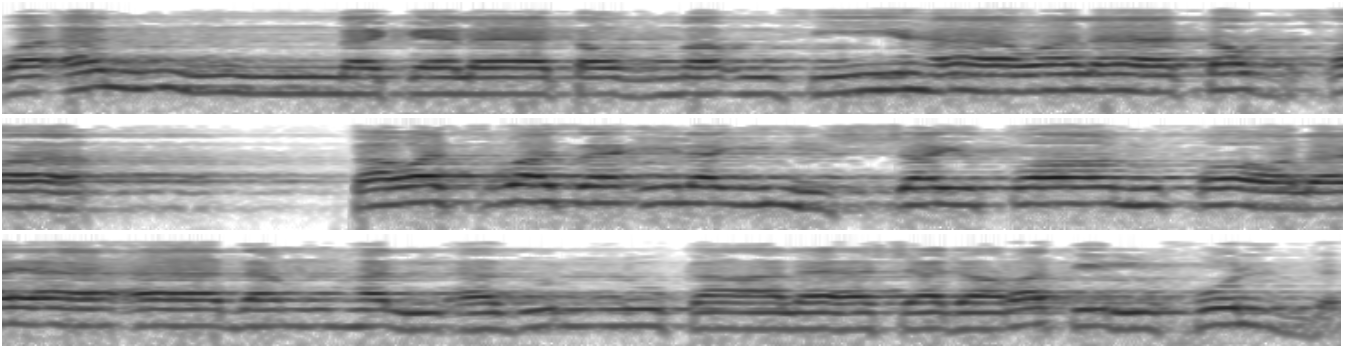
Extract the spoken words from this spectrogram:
وأنك لا تظمأ فيها ولا تضحى فوسوس إليه الشيطان قال يا آدم هل أدلك على شجرة الخلد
